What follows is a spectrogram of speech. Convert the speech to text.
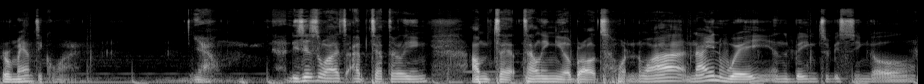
romantic one. Yeah this is what I'm telling I'm t- telling you about one, one nine way and being to be single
